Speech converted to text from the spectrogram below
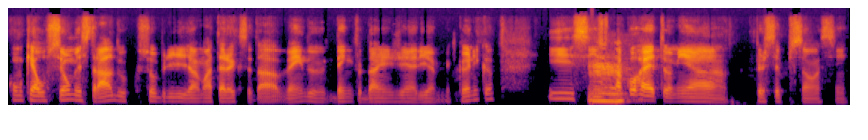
como que é o seu mestrado sobre a matéria que você está vendo dentro da engenharia mecânica e se uhum. está correto a minha percepção, assim.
